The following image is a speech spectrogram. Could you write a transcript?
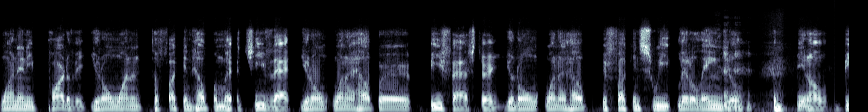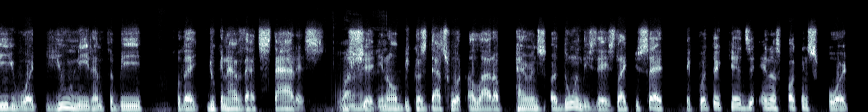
want any part of it. You don't want to fucking help them achieve that. You don't want to help her be faster. You don't want to help your fucking sweet little angel, to, you know, be what you need him to be so that you can have that status and 100. shit, you know, because that's what a lot of parents are doing these days. Like you said, they put their kids in a fucking sport.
